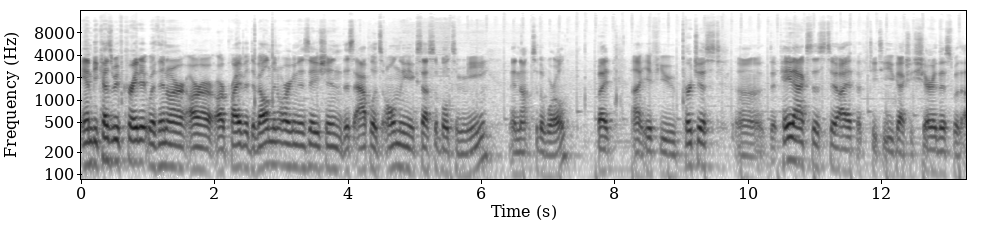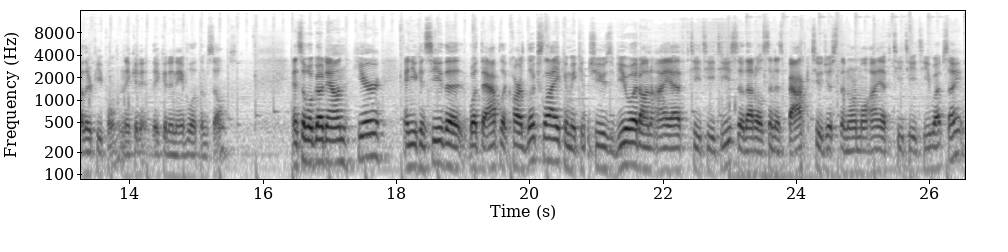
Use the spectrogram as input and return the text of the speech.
And because we've created it within our, our, our, private development organization, this applet's only accessible to me and not to the world. But uh, if you purchased uh, the paid access to IFTTT, you could actually share this with other people and they could, they could enable it themselves. And so we'll go down here and you can see the, what the applet card looks like and we can choose view it on IFTTT so that'll send us back to just the normal IFTTT website.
